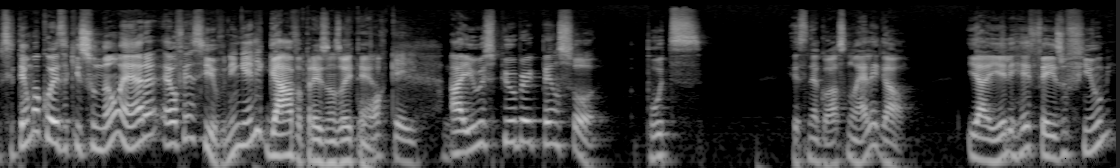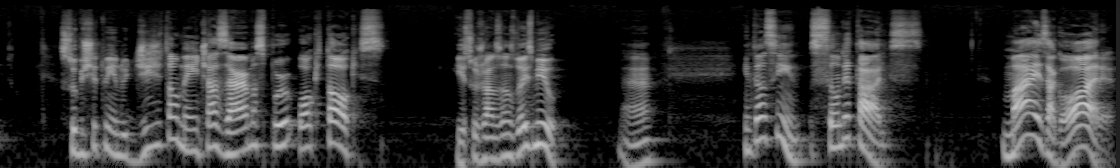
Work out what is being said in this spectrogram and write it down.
se tem uma coisa que isso não era, é ofensivo. Ninguém ligava para isso nos anos 80. Ok. Aí o Spielberg pensou: putz, esse negócio não é legal. E aí ele refez o filme, substituindo digitalmente as armas por walkie-talkies. Isso já nos anos 2000. Né? Então, assim, são detalhes. Mas agora,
